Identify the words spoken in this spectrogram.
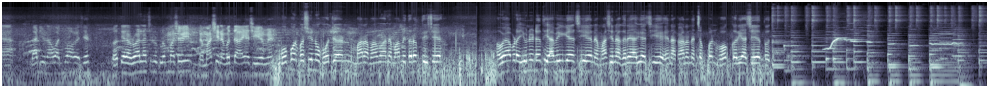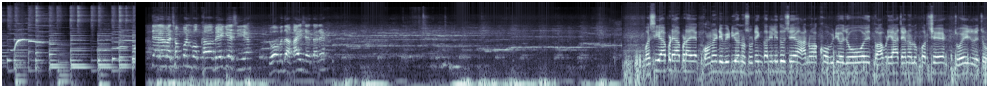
ગાડીઓનો અવાજ બહુ આવે છે. તો અત્યારે રોયલ નેચરલ ક્લબમાં છે ને માસીને બધા આવ્યા છીએ અમે. બપોર પછીનું ભોજન મારા મામા અને મામી તરફથી છે. હવે આપણે યુનિટેથી આવી ગયા છીએ અને માસીના ઘરે આવ્યા છીએ. એના કારણે છપ્પન ભોગ કર્યા છે. તો છપ્પન ભોગ ખાવા બે ગયા છીએ. જો બધા ખાય છે અત્યારે. પછી આપણે આપણા એક કોમેડી વિડીયોનું શૂટિંગ કરી લીધું છે. આનો આખો વીડિયો જોવો હોય તો આપણી આ ચેનલ ઉપર છે. જોઈ લેજો.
